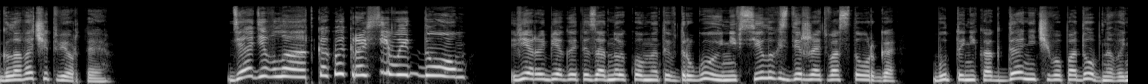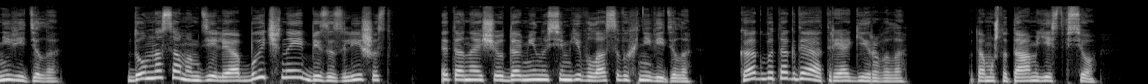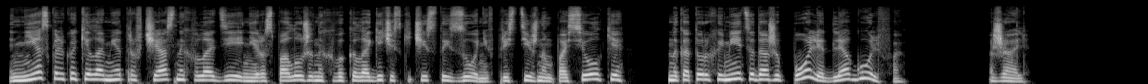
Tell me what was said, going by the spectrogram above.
Глава четвертая. «Дядя Влад, какой красивый дом!» Вера бегает из одной комнаты в другую, не в силах сдержать восторга, будто никогда ничего подобного не видела. Дом на самом деле обычный, без излишеств. Это она еще до мину семьи Власовых не видела. Как бы тогда отреагировала? Потому что там есть все. Несколько километров частных владений, расположенных в экологически чистой зоне, в престижном поселке – на которых имеется даже поле для гольфа. Жаль.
